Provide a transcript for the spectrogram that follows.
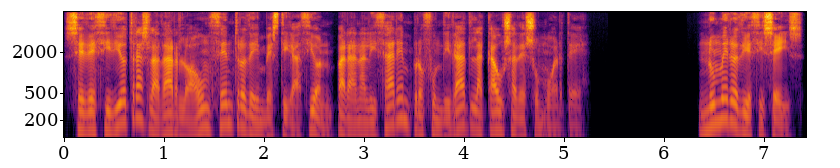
se decidió trasladarlo a un centro de investigación para analizar en profundidad la causa de su muerte. Número 16.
